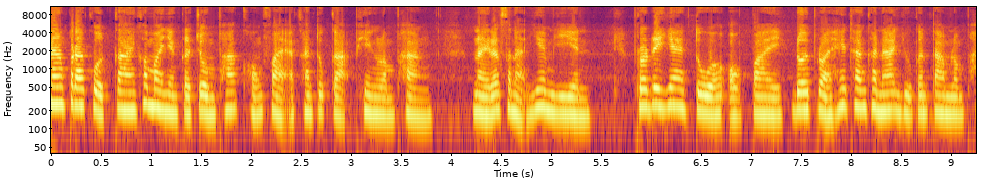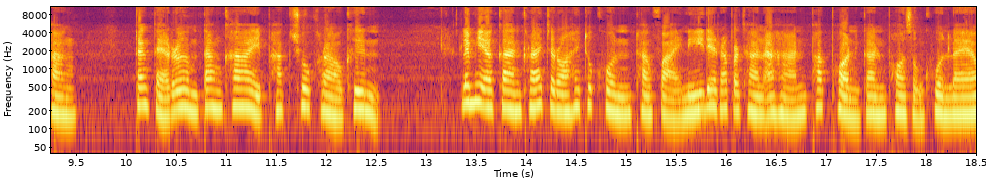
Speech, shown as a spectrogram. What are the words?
นางปรากฏกายเข้ามายังกระโจมพักของฝ่ายอาคันตุกะเพียงลำพัง ในลักษณะเยี่ยมเยียน เพราะได้แยกตัวออกไป โดยปล่อยให้ทั้งคณะอยู่กันตามลำพัง ตั้งแต่เริ่มตั้งค่ายพักชั่วคราวขึ้น และมีอาการคล้ายจะรอให้ทุกคนทางฝ่ายนี้ได้รับประทานอาหารพักผ่อนกันพอสมควรแล้ว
